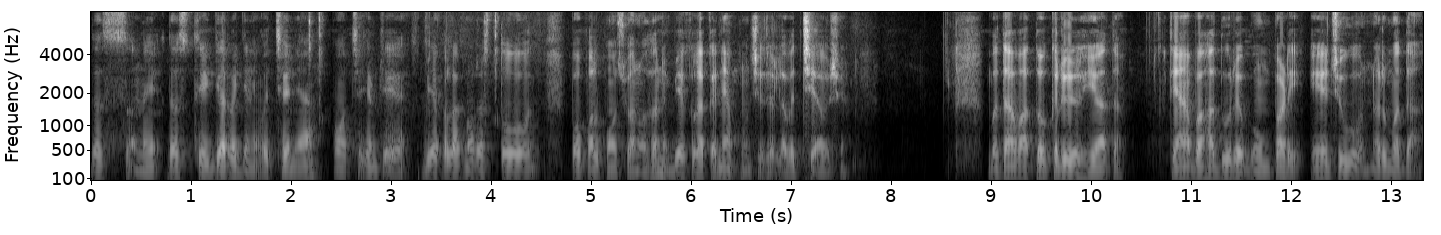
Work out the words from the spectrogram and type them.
દસ અને દસથી અગિયાર વાગ્યાની વચ્ચે ત્યાં પહોંચે. જેમ કે બે કલાકનો રસ્તો ભોપાલ પહોંચવાનો હતો ને, બે કલાકે ત્યાં પહોંચે એટલે વચ્ચે આવશે. બધા વાતો કરી રહ્યા હતા. ત્યાં બહાદુરે બૂમ પાડી. એ જુઓ નર્મદા.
